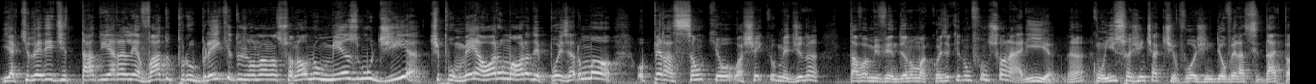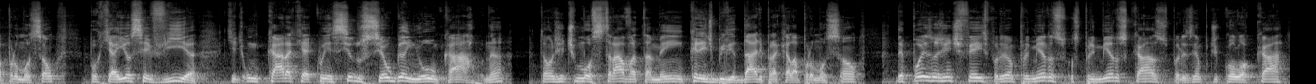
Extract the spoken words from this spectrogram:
e aquilo era editado e era levado para o break do Jornal Nacional no mesmo dia. Tipo, meia hora, uma hora depois. Era uma operação que eu achei que o Medina estava me vendendo uma coisa que não funcionaria. Né? Com isso a gente ativou, a gente deu veracidade para a promoção, porque aí você via que um cara que é conhecido seu ganhou um carro. Né? Então a gente mostrava também credibilidade para aquela promoção. Depois a gente fez, por exemplo, primeiros, os primeiros casos, por exemplo, de colocar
